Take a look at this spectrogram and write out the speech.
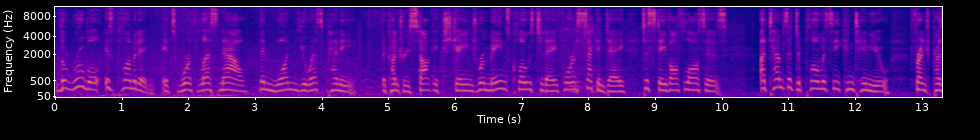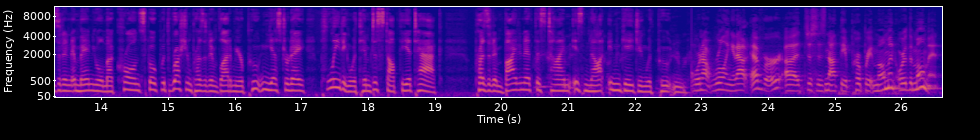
The ruble is plummeting. It's worth less now than one U.S. penny. The country's stock exchange remains closed today for a second day to stave off losses. Attempts at diplomacy continue. French President Emmanuel Macron spoke with Russian President Vladimir Putin yesterday, pleading with him to stop the attack. President Biden at this time is not engaging with Putin. We're not ruling it out ever. Uh, it just is not the appropriate moment or the moment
